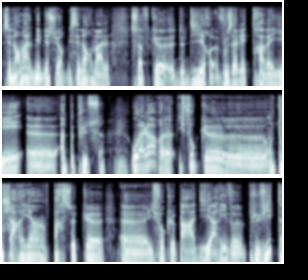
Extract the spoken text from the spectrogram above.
C'est normal, mais bien sûr, mais c'est normal. Sauf que de dire, vous allez travailler euh, un peu plus, oui. ou alors euh, il faut que euh, on ne touche à rien parce que euh, il faut que le paradis arrive plus vite.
